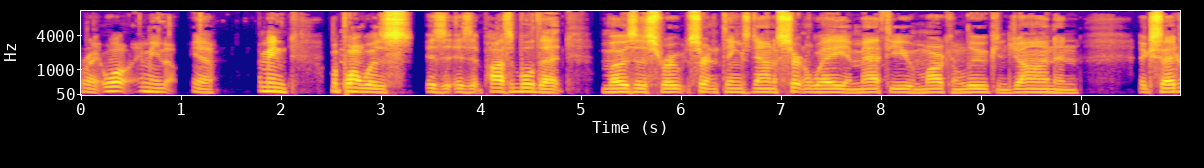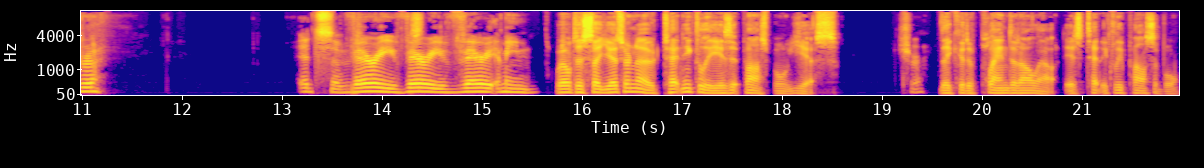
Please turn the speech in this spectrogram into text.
Right. Well, I mean, yeah. I mean, my point was: is is it possible that Moses wrote certain things down a certain way in Matthew, and Mark, and Luke, and John, and etc. It's a very, very, very. I mean, Well, to say yes or no, technically, is it possible? Yes, sure. they could have planned it all out. It's technically possible.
